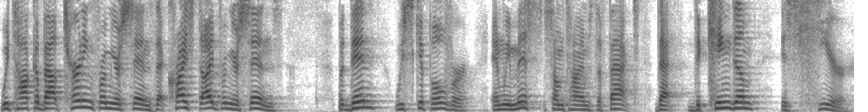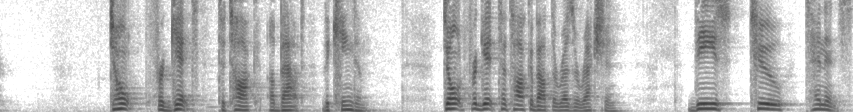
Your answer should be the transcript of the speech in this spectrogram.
We talk about turning from your sins, that Christ died from your sins. But then we skip over and we miss sometimes the fact that the kingdom is here. Don't forget to talk about the kingdom. Don't forget to talk about the resurrection. These two tenets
